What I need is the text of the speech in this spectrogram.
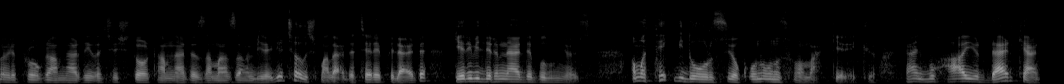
böyle programlarda ya da çeşitli ortamlarda zaman zaman birebir çalışmalarda, terapilerde, geri bildirimlerde bulunuyoruz. Ama tek bir doğrusu yok onu unutmamak gerekiyor. Yani bu hayır derken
